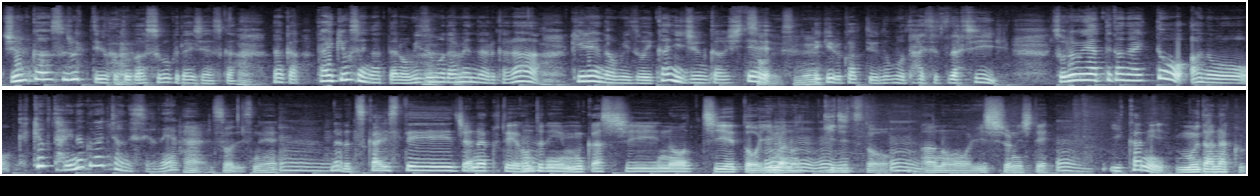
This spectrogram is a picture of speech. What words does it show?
循環するっていうことがすごく大事じゃないですか、はい、なんか大気汚染があったらお水もダメになるから、はい。はい、きれいなお水をいかに循環してできるかっていうのも大切だしそれをやっていかないとあの結局足りなくなっちゃうんですよね。はい。そうですね、うん、だから使い捨てじゃなくて本当に昔の知恵と今の技術と、あの一緒にして、いかに無駄なく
